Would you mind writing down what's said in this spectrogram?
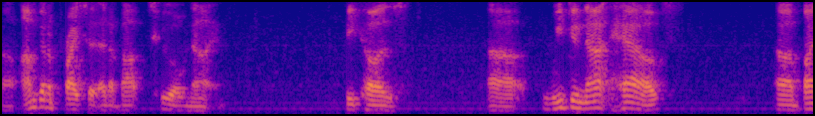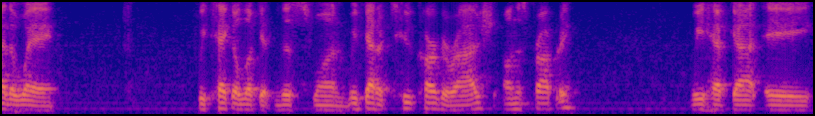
Uh, I'm going to price it at about 209 because uh, we do not have. Uh, by the way, if we take a look at this one, we've got a two-car garage on this property we have got a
